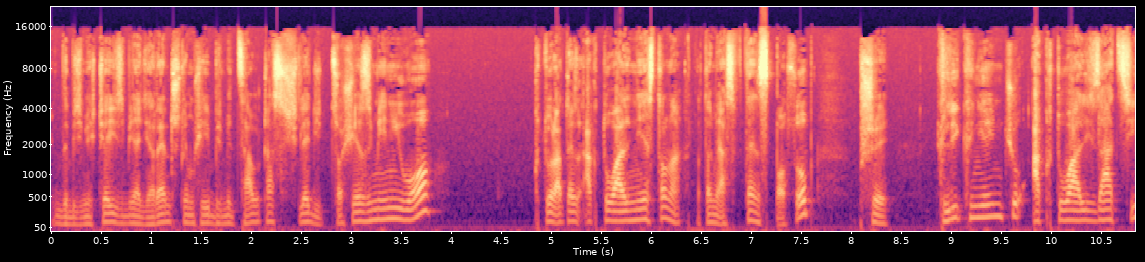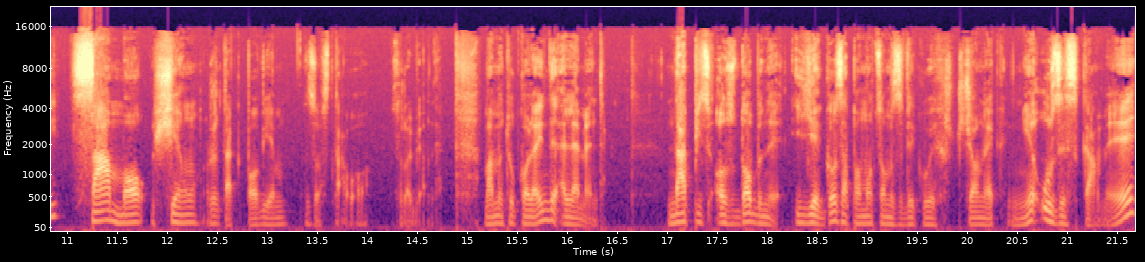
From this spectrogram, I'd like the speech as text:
gdybyśmy chcieli zmieniać ręcznie, musielibyśmy cały czas śledzić, co się zmieniło, która to jest aktualnie strona. Natomiast w ten sposób przy kliknięciu aktualizacji samo się, że tak powiem, zostało zrobione. Mamy tu kolejny element. Napis ozdobny, jego za pomocą zwykłych czcionek nie uzyskamy,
